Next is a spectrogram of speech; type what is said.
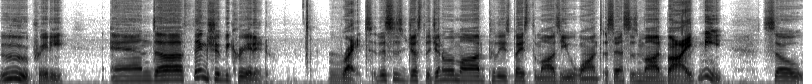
Ooh, pretty. And uh, things should be created. Right, this is just the general mod. Please place the mods you want. Assassins mod by me. So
